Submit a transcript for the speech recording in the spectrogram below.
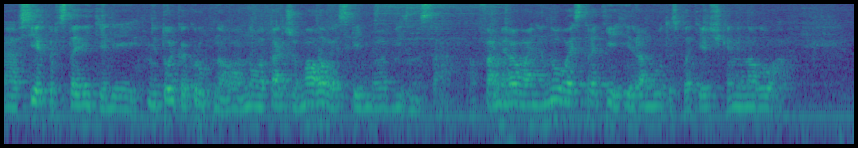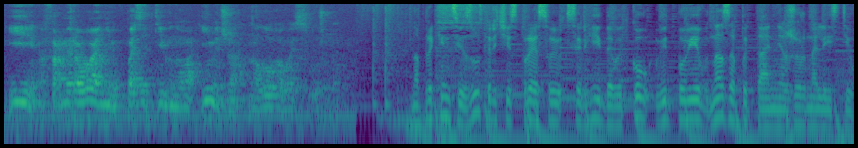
э, всех представителей не только крупного, но также малого и среднего бизнеса, формирование новой стратегии работы с плательщиками налогов и формированию позитивного имиджа налоговой службы. Наприкінці зустрічі з пресою Сергій Давидков відповів на запитання журналістів.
